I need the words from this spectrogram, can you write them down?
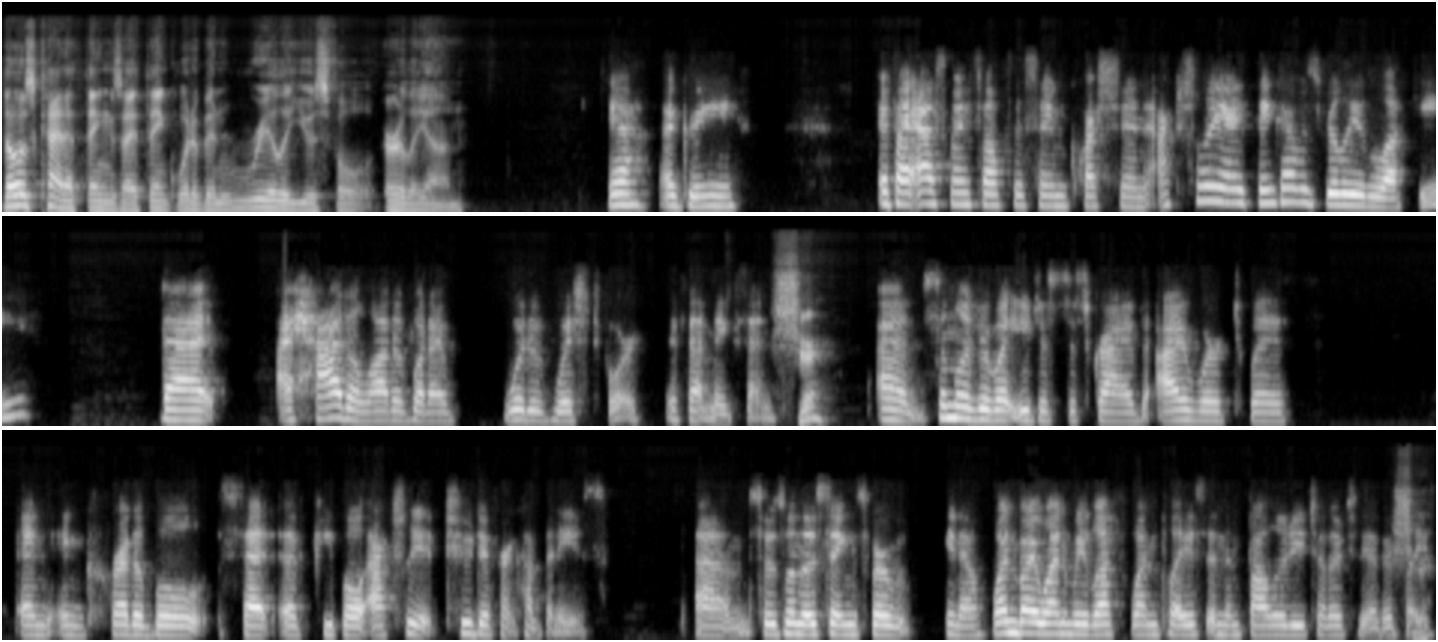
those kind of things I think would have been really useful early on. Yeah, agree. If I ask myself the same question, actually, I think I was really lucky that I had a lot of what I would have wished for, if that makes sense. Sure. Um, similar to what you just described, I worked with an incredible set of people actually at two different companies. Um, so it's one of those things where, you know, one by one, we left one place and then followed each other to the other sure. place.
